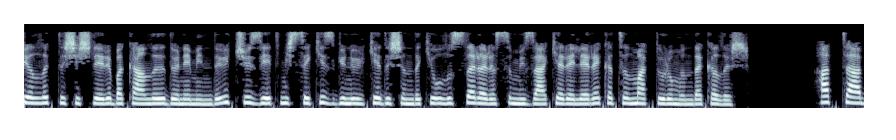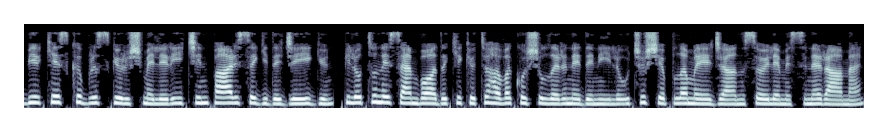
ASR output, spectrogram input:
yıllık Dışişleri Bakanlığı döneminde 378 gün ülke dışındaki uluslararası müzakerelere katılmak durumunda kalır. Hatta bir kez Kıbrıs görüşmeleri için Paris'e gideceği gün, pilotun Esenboğa'daki kötü hava koşulları nedeniyle uçuş yapılamayacağını söylemesine rağmen,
